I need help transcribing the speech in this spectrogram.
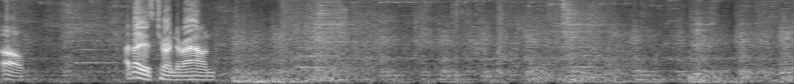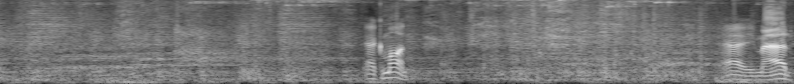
Oh. I thought he was turned around. Yeah, come on. Yeah, you mad?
